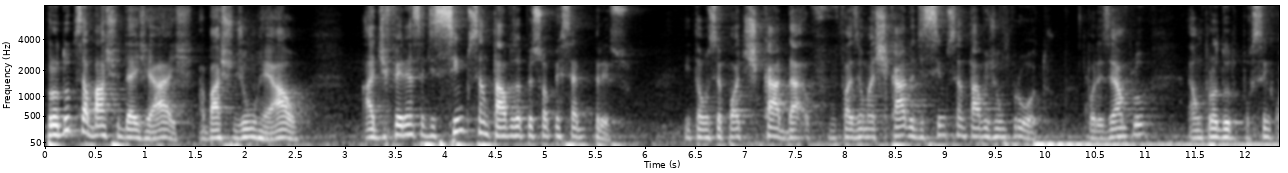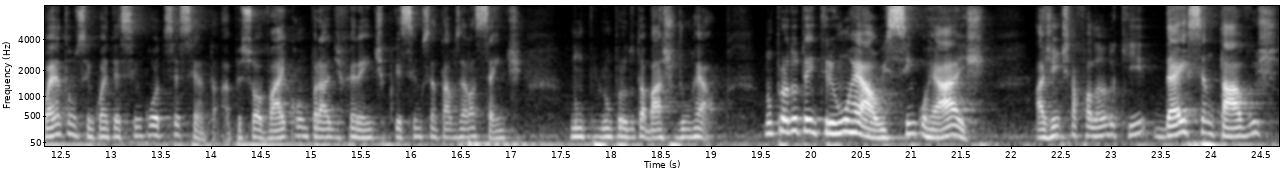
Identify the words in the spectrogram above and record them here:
Produtos abaixo de 10 reais, abaixo de 1 real, a diferença de 5 centavos a pessoa percebe preço. Então você pode escada, fazer uma escada de 5 centavos de um para o outro. Por exemplo, é um produto por 50, um 55, outro 60. A pessoa vai comprar diferente porque 5 centavos ela sente num, num produto abaixo de um real. Num produto entre um real e 5 reais, a gente está falando que 10 centavos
